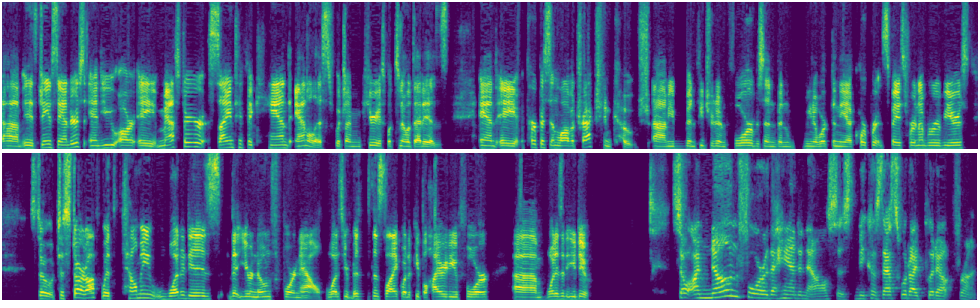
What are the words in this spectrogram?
um, is Jayne Sanders, and you are a master scientific hand analyst, which I'm curious what to know what that is, and a purpose and law of attraction coach. Um, you've been featured in Forbes and been you know worked in the uh, corporate space for a number of years. So to start off with, tell me what it is that you're known for now. What is your business like? What do people hire you for? Um, what is it that you do? So I'm known for the hand analysis because that's what I put out front,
